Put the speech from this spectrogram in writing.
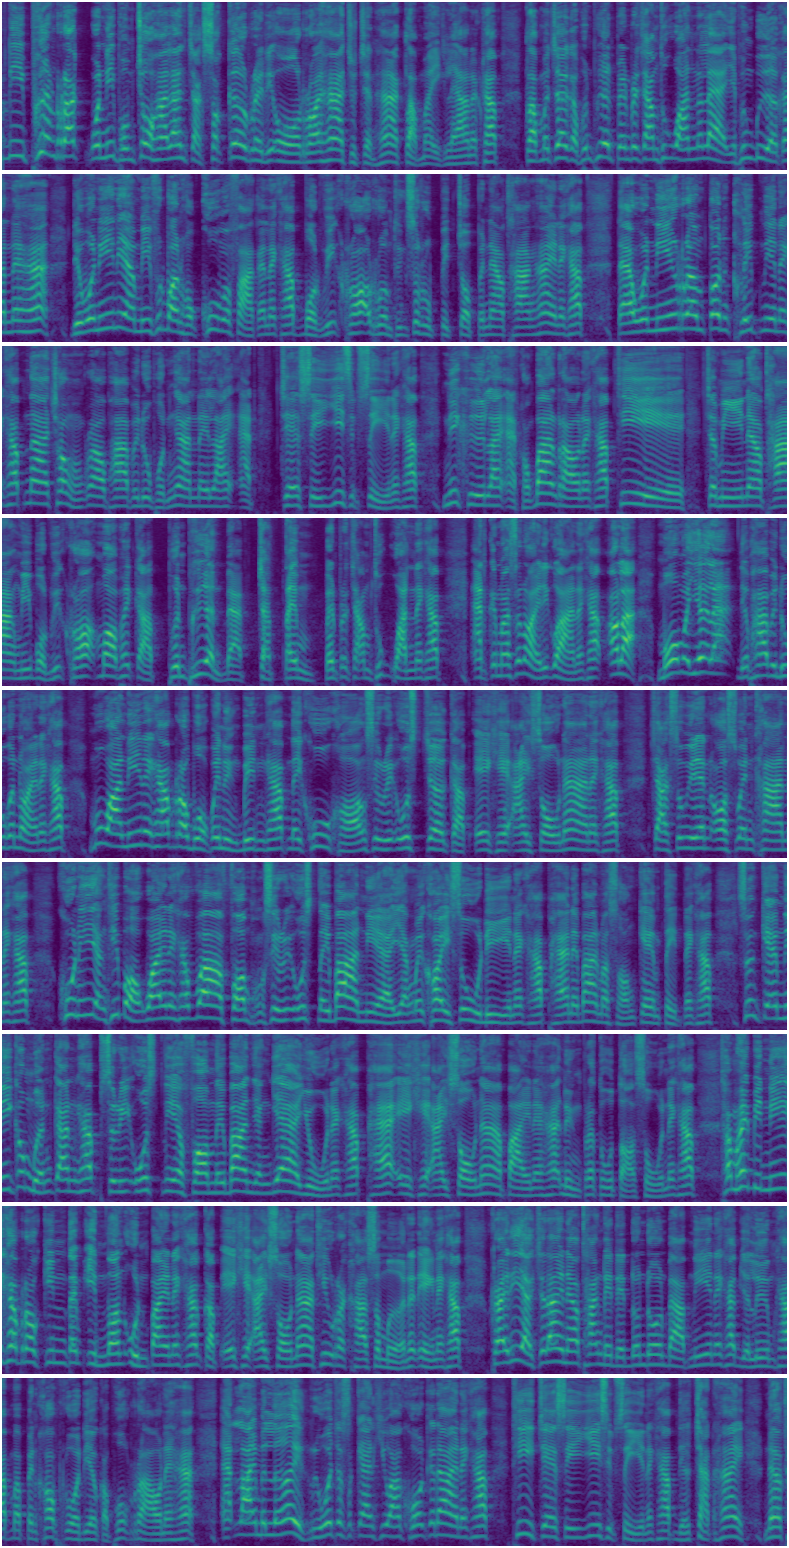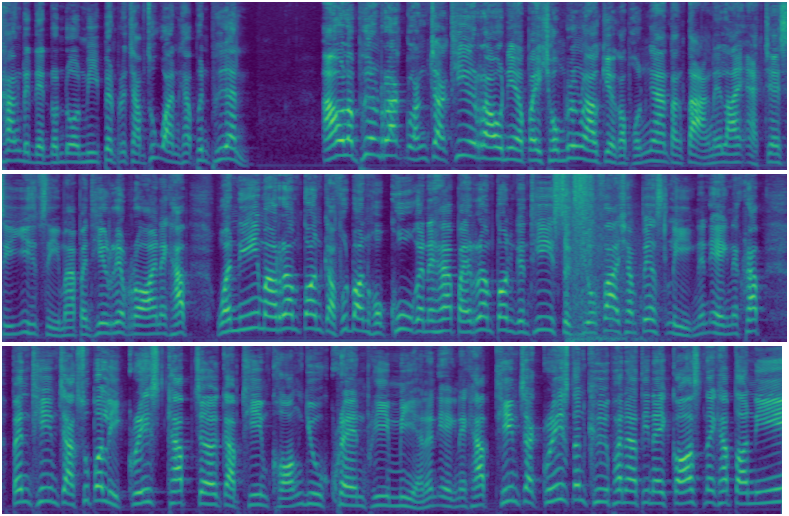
วัสดีเพื่อนรักวันนี้ผมโจฮาลันจาก Soccer Radio 105.75 กลับมาอีกแล้วนะครับ กลับมาเจอกับเพื่อนๆเป็นประจำทุกวันนั่นแหละ อย่าเพิ่งเบื่อกันนะฮะ เดี๋ยววันนี้เนี่ยมีฟุตบอล 6 คู่มาฝากกันนะครับ บทวิเคราะห์รวมถึงสรุปปิดจบเป็นแนวทางให้นะครับ แต่วันนี้เริ่มต้นคลิปเนี่ยนะครับ หน้าช่องของเราพาไปดูผลงานใน Line แอด JC24 นะครับนี่คือไลน์แอดของบ้านเรานะครับที่จะมีแนวทางมีบทวิเคราะห์มอบให้กับเพื่อนๆ แบบจัดเต็มเป็นประจำทุกวันนะครับแอดกันมาสัหน่อยดีกว่านะครับเอาล่ะโมมาเยอะแล้วเดี๋ยวพาไปดูกันหน่อยนะครับเมื่อวานนี้นะครับเราบวกไป 1 บินครับในคู่ของซิริอุสเจอกับ AKI s o n a นะครับจากสวีเดนออสเวนคารนะครับคู่นี้อย่างที่บอกไว้นะครับว่าฟอร์มของซิริอุสในบ้านเนี่ยยังไม่ค่อยสู้ดีนะครับแพ้ในบ้านมา 2 เกมติดนะครับซึ่งเกมนี้ก็เหมือนกันครับซิริอุสเนี่ยฟอร์มในบ้านยังแย่อยู่นะครับ แพ้ AKI s o n a ไปนะฮะ1ประตูต่อศูนย์นะครับทำให้บินนี้ครับเรากินเต็มอิ่มนอนอุ่นไปนะครับกับ AKI s o n a ที่ราคาเสมอนั่นเองนะครับ ใครที่อยากจะได้แนวทางเด็ดๆโดนๆแบบนี้นะครับ อย่าลืมครับมาเป็นครอบครัวเดียวกับพวกเรานะฮะ แอดไลน์มาเลย หรือว่าจะสแกน QR code ก็ได้นะครับ ที่ JC24 นะครับเดี๋ยวจัดให้แนวทางเด็ดๆโดนๆมีเป็นประจำทุกวันครับเพื่อนๆ เอาละเพื่อนรักหลังจากที่เราเนี่ยไปชมเรื่องราวเกี่ยวกับผลงานต่างๆ ใน Line แอด JC24 มาเป็นที่เรียบร้อยนะครับ วันนี้มาเริ่มต้นกับฟุตบอล 6 คู่กันนะฮะ ไปเริ่มต้นกันที่ศึกยูฟ่าแชมเปี้ยนส์ลีกนั่นเองนะครับ เป็นทีมจากซูเปอร์ลีกกรีซครับ เจอกับทีมของยูเครนพรีเมียร์นั่นเองนะครับ ทีมจากกรีซนั่นคือพานาติไนกอสนะครับ ตอนนี้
